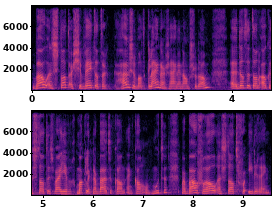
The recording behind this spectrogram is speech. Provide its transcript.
Bouw een stad, als je weet dat er huizen wat kleiner zijn in Amsterdam, uh, dat het dan ook een stad is waar je makkelijk naar buiten kan en kan ontmoeten. Maar bouw vooral een stad voor iedereen.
